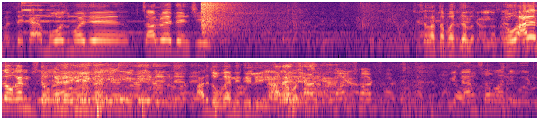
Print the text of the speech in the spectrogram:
पण ते काय मोज मजे चालू आहे त्यांची. चला आता बस झालं. दो- अरे दोघांनी दोघांनी दिली. अरे दोघांनी दिली आता बस. विधानसभा निवडणूक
